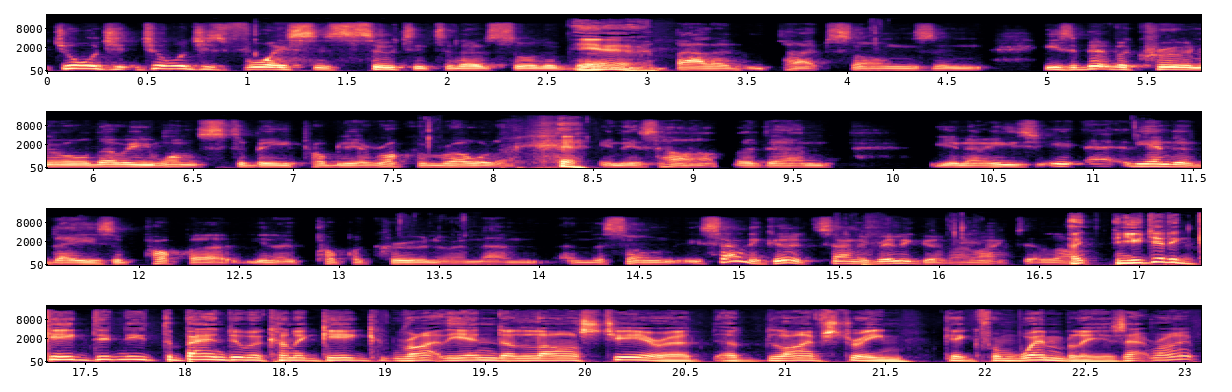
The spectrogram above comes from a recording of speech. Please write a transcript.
George George's voice is suited to those sort of um, Yeah. ballad type songs, and he's a bit of a crooner, although he wants to be probably a rock and roller in his heart. But um, you know, he's at the end of the day, he's a proper you know proper crooner, and and, and the song it sounded good, sounded really good. I liked it a lot. And you did a gig, didn't you? The band do a kind of gig right at the end of last year, a, a live stream gig from Wembley. Is that right?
